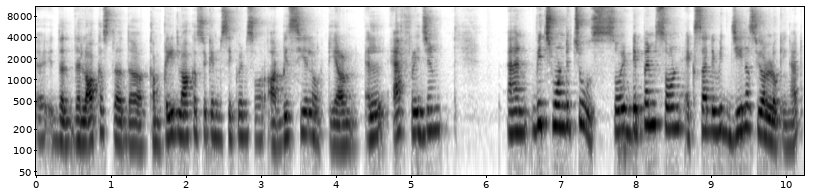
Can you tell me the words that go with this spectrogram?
uh, the, the locus, the, the complete locus you can sequence or RBCL or TRNLF region and which one to choose. So it depends on exactly which genus you are looking at.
